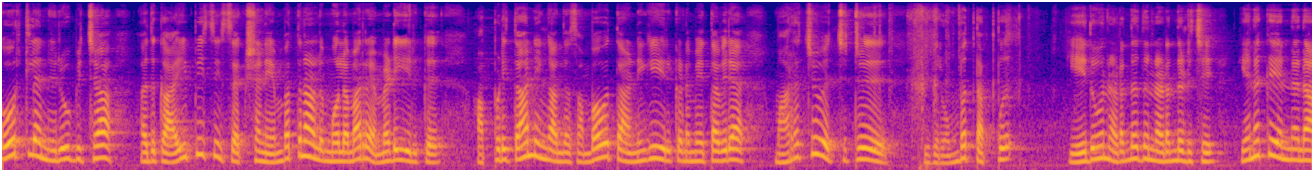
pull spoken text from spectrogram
கோர்ட்டில் நிரூபித்தா அதுக்கு ஐபிசி செக்ஷன் எண்பத்தி நாலு மூலமாக ரெமெடி இருக்குது அப்படித்தான் நீங்கள் அந்த சம்பவத்தை அணுகி இருக்கணுமே தவிர மறைச்சு வச்சுட்டு இது ரொம்ப தப்பு. ஏதோ நடந்தது நடந்துடுச்சு. எனக்கு என்னன்னா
